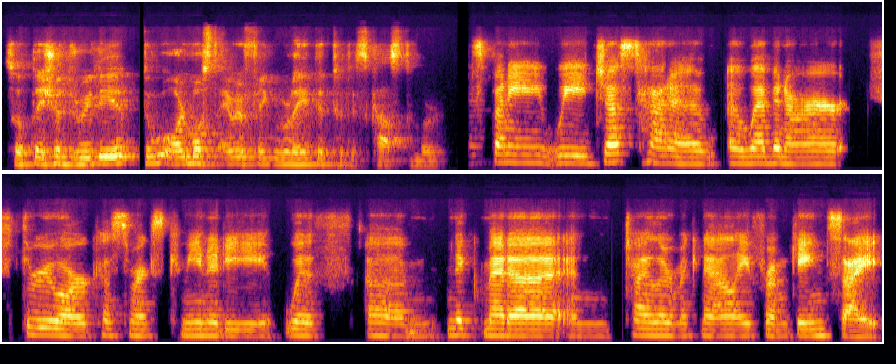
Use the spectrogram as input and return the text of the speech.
So they should really do almost everything related to this customer. It's funny, we just had a, a webinar through our customer X community with um, Nick Mehta and Tyler McNally from Gainsight.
